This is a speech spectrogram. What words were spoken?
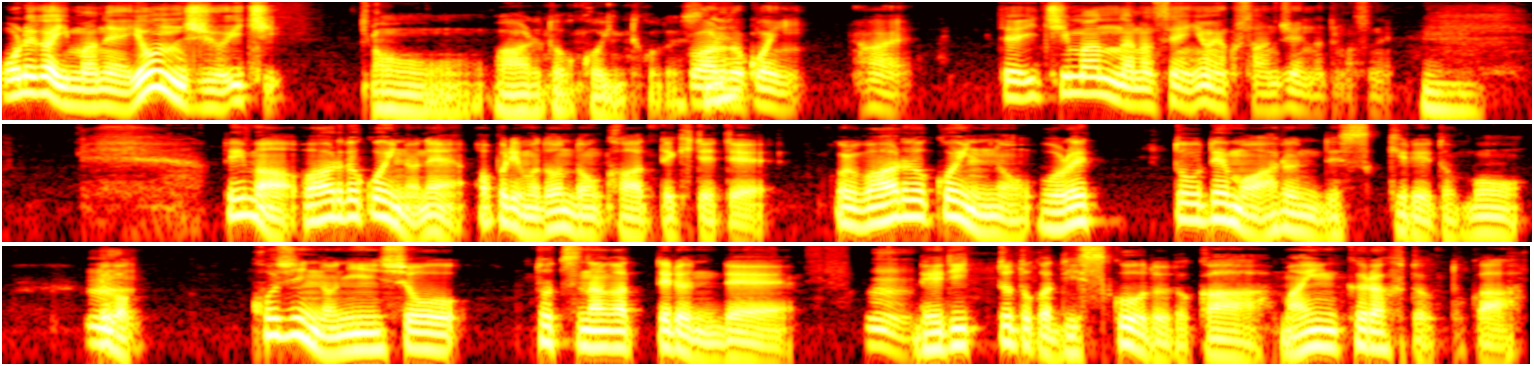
俺が今ね、41、おーワールドコインってことですね。ワールドコイン。はい。で、17,430円になってますね。うんで、今、ワールドコインのね、アプリもどんどん変わってきてて、これワールドコインのウォレットでもあるんですけれども、うん。要は個人の認証とつながってるんで、うん、レディットとかディスコードとか、マインクラフトとか、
